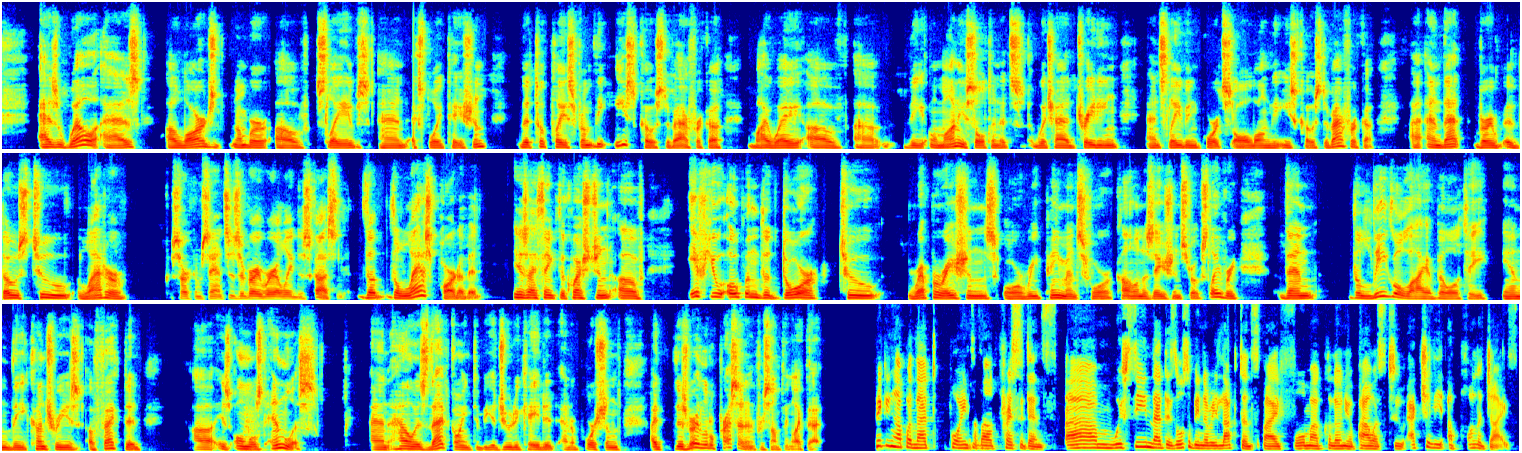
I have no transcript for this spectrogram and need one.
as well as a large number of slaves and exploitation that took place from the east coast of Africa by way of uh, the Omani sultanates, which had trading and slaving ports all along the east coast of Africa. Uh, and that very those two latter circumstances are very rarely discussed. The the last part of it is, I think, the question of if you open the door to reparations or repayments for colonization stroke slavery, then the legal liability in the countries affected uh, is almost endless. And how is that going to be adjudicated and apportioned? I, there's very little precedent for something like that. Picking up on that point about precedents, um, we've seen that there's also been a reluctance by former colonial powers to actually apologize.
